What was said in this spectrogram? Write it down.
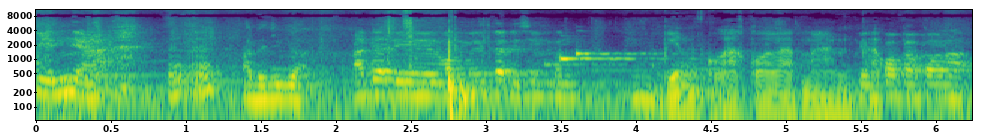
pinnya Ada juga. ada di ruang militer disimpan Pin Coca-Cola pin mantap. Coca-Cola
